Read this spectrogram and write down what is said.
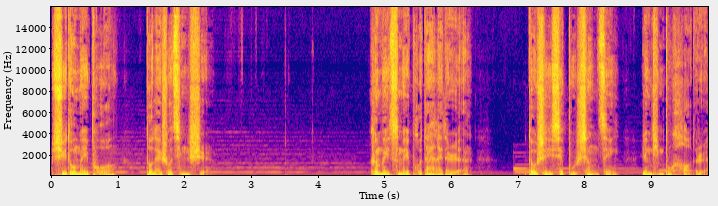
许多媒婆都来说亲事，可每次媒婆带来的人，都是一些不上进、人品不好的人。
